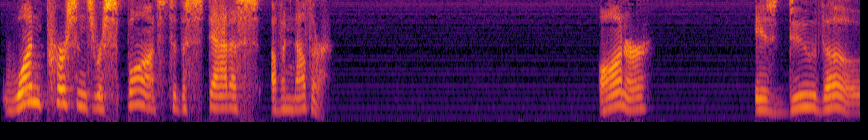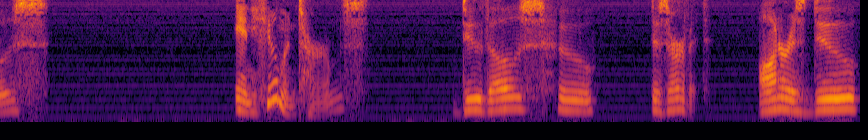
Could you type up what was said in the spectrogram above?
one person's response to the status of another. Honor is due those, in human terms, do those who deserve it. Honor is due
